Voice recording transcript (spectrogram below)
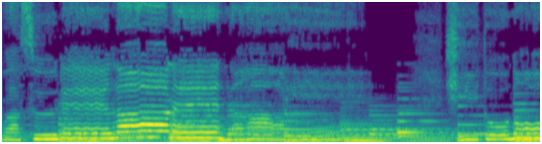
忘れられない。人の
